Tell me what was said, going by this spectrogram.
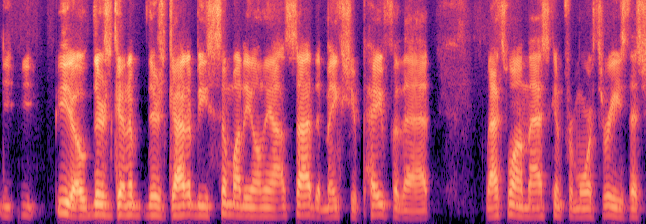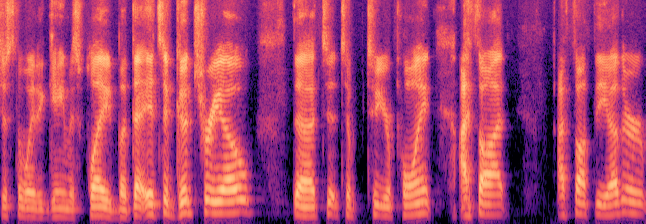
you, you know there's gonna there's got to be somebody on the outside that makes you pay for that. That's why I'm asking for more threes. That's just the way the game is played. But that, it's a good trio. Uh, to, to to your point, I thought I thought the other,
